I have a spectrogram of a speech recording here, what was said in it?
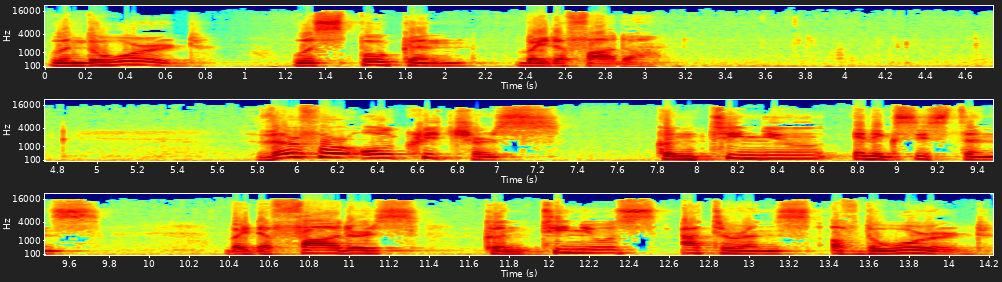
when the Word was spoken by the Father. Therefore, all creatures continue in existence by the Father's continuous utterance of the Word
